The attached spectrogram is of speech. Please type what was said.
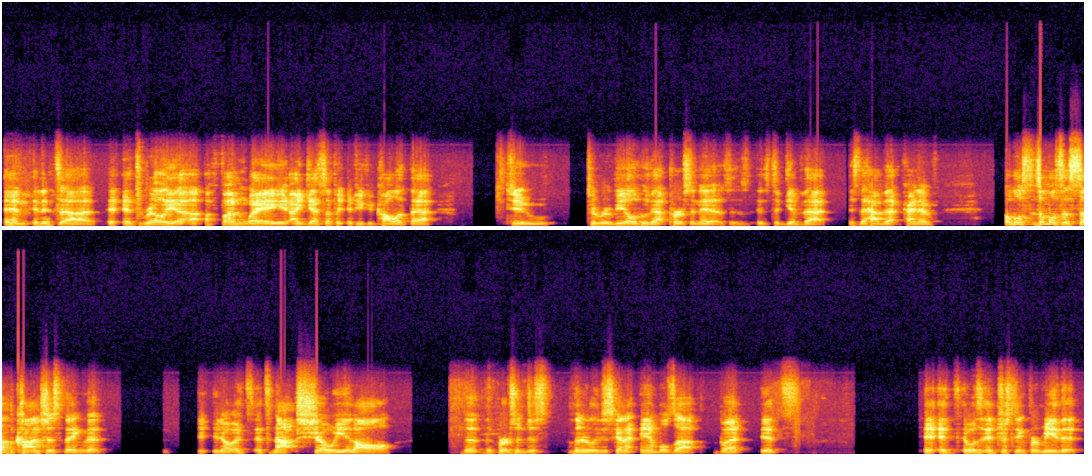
And and it's uh it's really a, a fun way i guess if, if you could call it that to to reveal who that person is is is to give that is to have that kind of almost it's almost a subconscious thing that you know it's it's not showy at all. The the person just literally just kind of ambles up but it's it, it, it was interesting for me that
